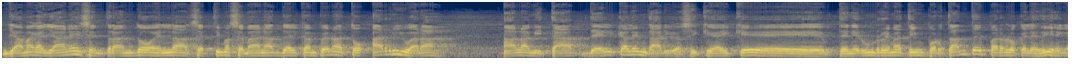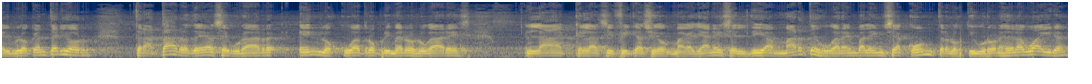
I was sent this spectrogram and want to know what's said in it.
Ya Magallanes, entrando en la séptima semana del campeonato, arribará a la mitad del calendario, así que hay que tener un remate importante para lo que les dije en el bloque anterior, tratar de asegurar en los cuatro primeros lugares la clasificación. Magallanes el día martes jugará en Valencia contra los Tiburones de la Guaira,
